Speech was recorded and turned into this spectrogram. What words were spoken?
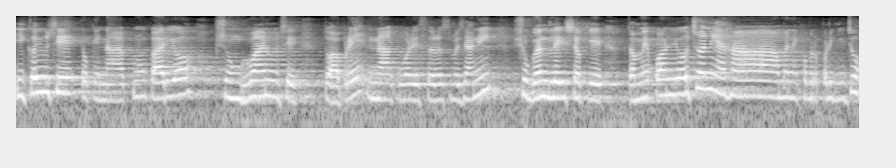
એ કયું છે? તો કે નાકનું કાર્ય સૂંઘવાનું છે. તો આપણે નાક વડે સરસ મજાની સુગંધ લઈ શકીએ. તમે પણ લ્યો છો ને? હા, મને ખબર પડી ગઈ. જો,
